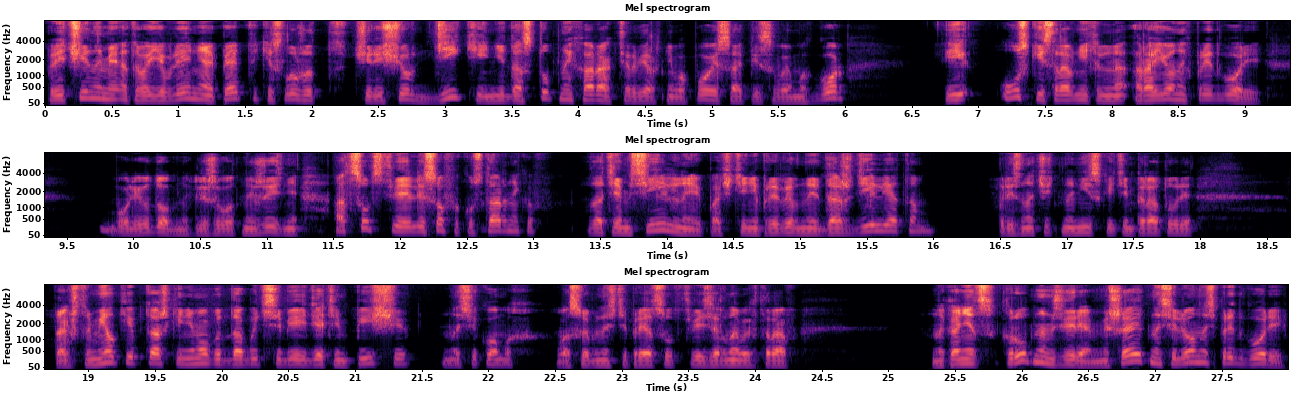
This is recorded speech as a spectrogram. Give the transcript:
Причинами этого явления опять-таки служит чересчур дикий, недоступный характер верхнего пояса описываемых гор и узкий сравнительно район их предгорий, более удобных для животной жизни, отсутствие лесов и кустарников, затем сильные, почти непрерывные дожди летом при значительно низкой температуре, так что мелкие пташки не могут добыть себе и детям пищи, насекомых, в особенности при отсутствии зерновых трав. Наконец, крупным зверям мешает населенность предгорий,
